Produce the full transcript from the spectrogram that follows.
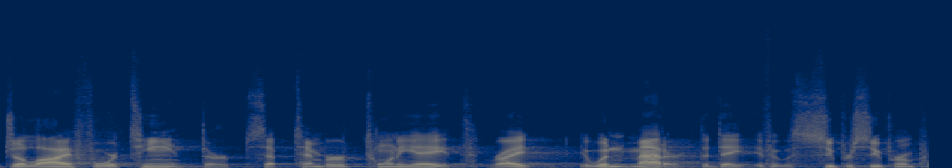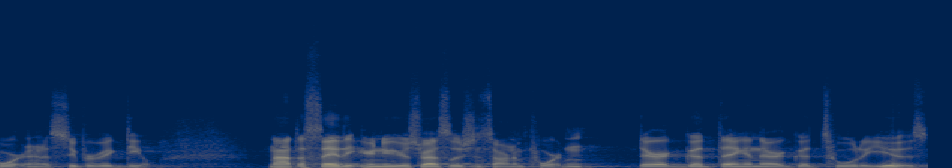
July 14th or September 28th, right? It wouldn't matter the date if it was super, super important and a super big deal. Not to say that your New Year's resolutions aren't important, they're a good thing and they're a good tool to use.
